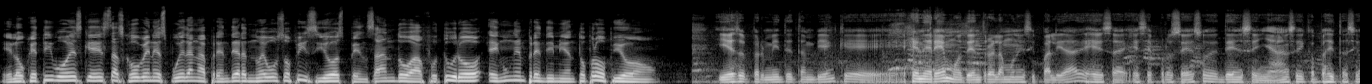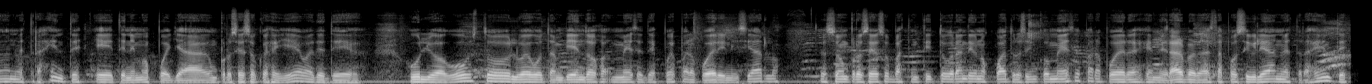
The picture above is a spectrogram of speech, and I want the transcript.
El objetivo es que estas jóvenes puedan aprender nuevos oficios pensando a futuro en un emprendimiento propio y eso permite también que generemos dentro de la municipalidad ese proceso de, enseñanza y capacitación a nuestra gente. Eh, tenemos pues ya un proceso que se lleva desde julio a agosto, luego también dos meses después para poder iniciarlo. Entonces son procesos bastante grandes, unos cuatro o cinco meses para poder generar ¿verdad? esta posibilidad a nuestra gente.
